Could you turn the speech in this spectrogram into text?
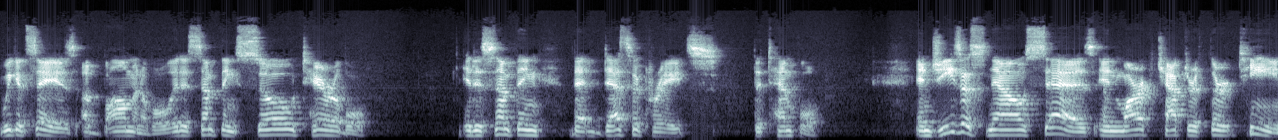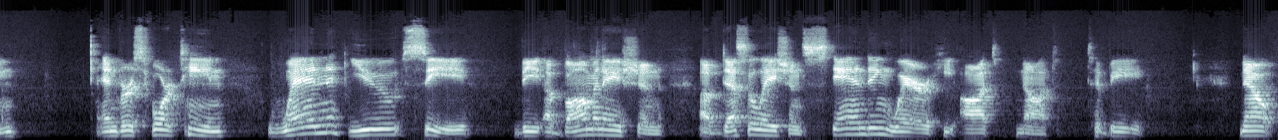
we could say is abominable. It is something so terrible. It is something that desecrates the temple. And Jesus now says in Mark chapter 13 and verse 14, when you see the abomination of desolation standing where he ought not to be. Now,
